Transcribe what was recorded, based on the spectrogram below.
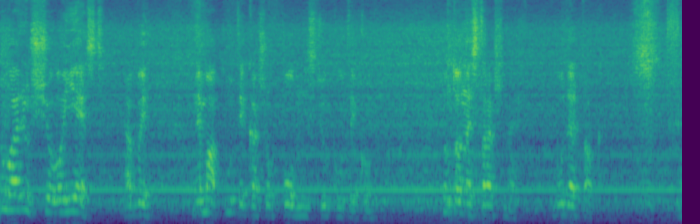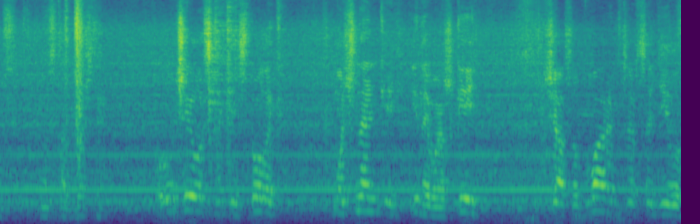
Ну, варю з чого є, аби нема кутика, щоб повністю кутиком. Ну то не страшне. Буде так. Ось, ось так, бачите. Получилось такий столик мощненький і не важкий. Зараз обваримо це все діло.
